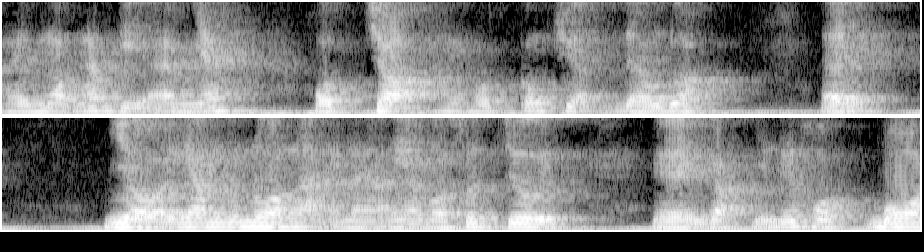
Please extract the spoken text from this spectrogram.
hay mọi nắp đĩa em nhé. Hột trợ hay hột công chuyện đều được. Đấy nhiều anh em cứ lo ngại là anh em vào sân chơi đấy, gặp những cái hột bo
